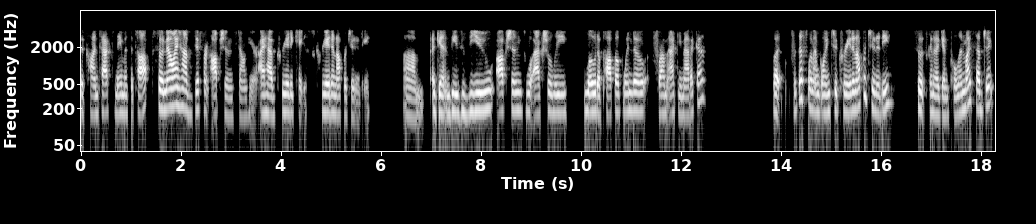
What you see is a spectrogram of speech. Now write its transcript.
the contact name at the top. So now I have different options down here. I have create a case, create an opportunity. Um, again, these view options will actually load a pop-up window from Acumatica. But for this one, I'm going to create an opportunity. So it's going to, again, pull in my subject.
